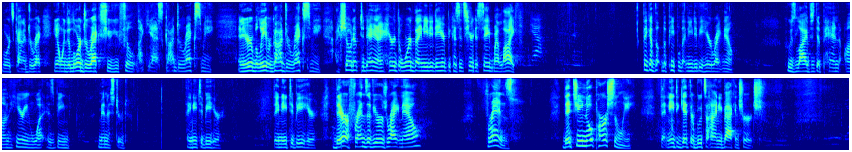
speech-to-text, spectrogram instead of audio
Lord's kind of direct. You know, when the Lord directs you, you feel like, yes, God directs me. And you're a believer, God directs me. I showed up today and I heard the word that I needed to hear because it's here to save my life. Yeah. Think of the, the people that need to be here right now, whose lives depend on hearing what is being ministered. They need to be here. They need to be here. There are friends of yours right now, friends that you know personally that need to get their boots a hiney back in church.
